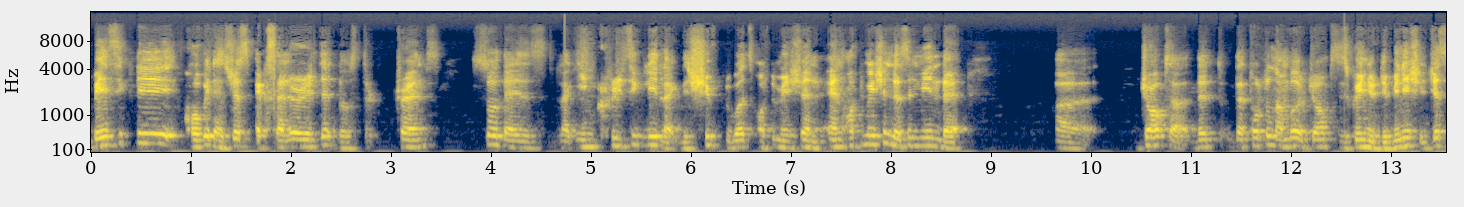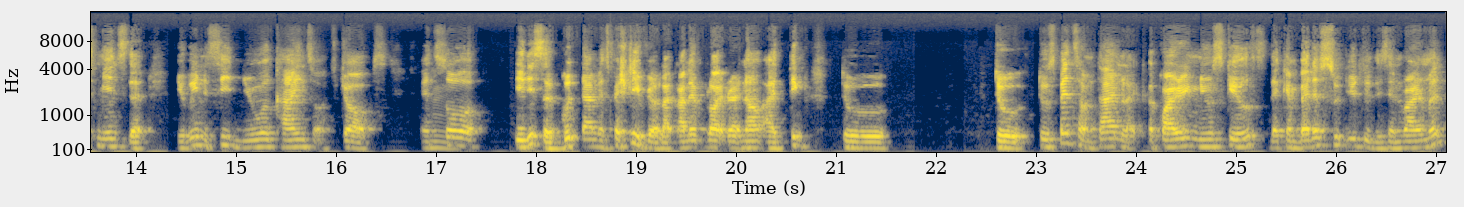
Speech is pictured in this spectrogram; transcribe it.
basically, COVID has just accelerated those th- trends. So there's like increasingly like the shift towards automation, and automation doesn't mean that uh, jobs are the the total number of jobs is going to diminish. It just means that you're going to see newer kinds of jobs, and Mm. so it is a good time, especially if you're like unemployed right now. I think to to to spend some time like acquiring new skills that can better suit you to this environment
